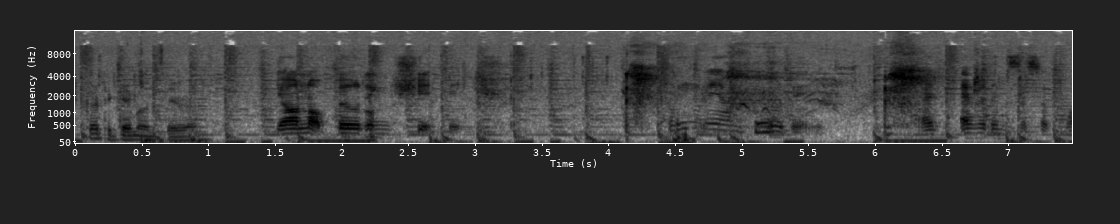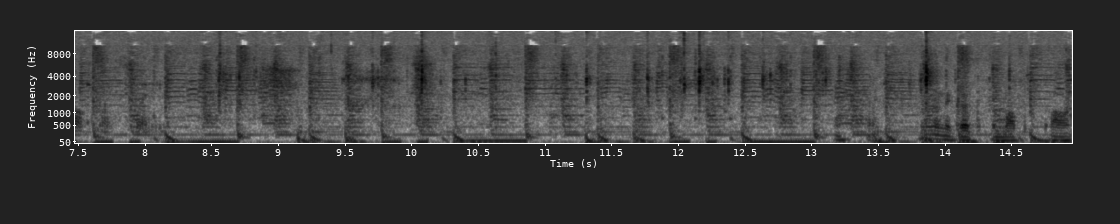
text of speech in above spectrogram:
Just go to game mode zero. You're not building shit, bitch. Believe me, I'm building. I have evidence to support my claim. I'm gonna go to the mob spawn.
